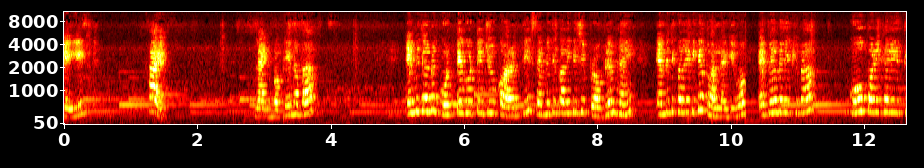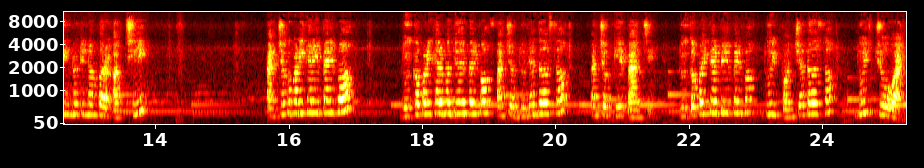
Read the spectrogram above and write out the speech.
8 5 লাইন পকাই নবা এমিতি আমি গোটে গোটে যে করতে সেমিতি কলে কিছু প্রবলেম নাই এমিতি কলে টিকে ভাল লাগিব এবে আমি দেখিবা কেউ পরীক্ষার তিনোটি নম্বর অছি পাঁচক পরীক্ষা পারিব दुईक परीक्षार पांच दुन दस पांच के पांच दुईक परीक्षा भी पार दुई पंच दस दुई चो आठ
